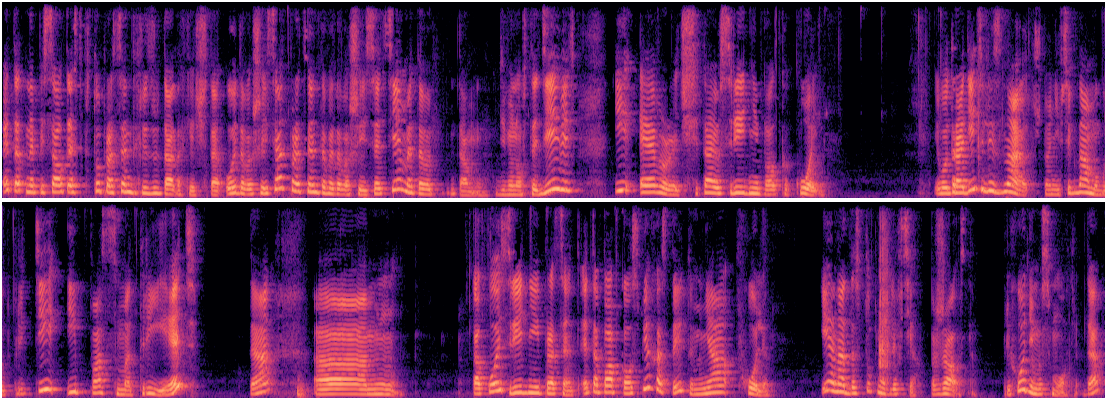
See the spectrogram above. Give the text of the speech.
Этот написал тест в 100% результатах, я считаю. У этого 60%, этого 67%, этого там 99%. И average, считаю средний балл какой. И вот родители знают, что они всегда могут прийти и посмотреть, да, эм, какой средний процент. Эта папка успеха стоит у меня в холле. И она доступна для всех. Пожалуйста, приходим и смотрим, да.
